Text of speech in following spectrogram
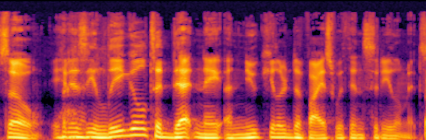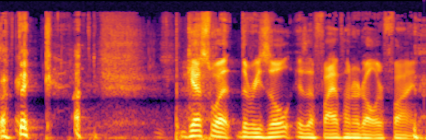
So it is illegal to detonate a nuclear device within city limits. Oh, thank God. Guess what? The result is a five hundred dollar fine.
